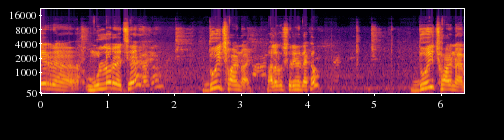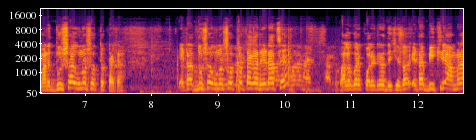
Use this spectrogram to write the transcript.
এর মূল্য রয়েছে দুই ছয় নয়। ভালো করে সরিয়ে দেখাও। দুই ছয় নয় মানে দুশো উনসত্তর টাকা। এটা দুশো উনসত্তর টাকা রেট আছে। ভালো করে কোয়ালিটিটা দেখিয়ে দাও। এটা বিক্রি আমরা,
